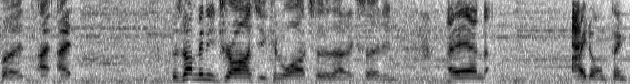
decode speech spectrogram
but I, I there's not many draws you can watch that are that exciting." And I don't think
